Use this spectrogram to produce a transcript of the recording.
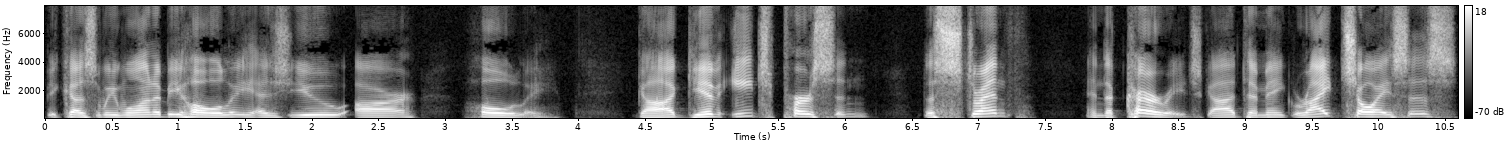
because we want to be holy as you are holy. God, give each person the strength and the courage, God, to make right choices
